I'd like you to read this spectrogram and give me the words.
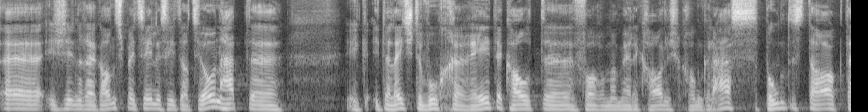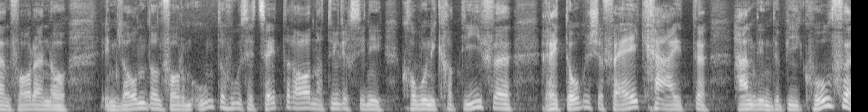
äh, ist in einer ganz speziellen Situation, hat äh, in der letzten Woche eine Rede gehalten vor dem amerikanischen Kongress, Bundestag, dann vorher noch in London vor dem Unterhaus etc. Natürlich seine kommunikativen, rhetorischen Fähigkeiten haben ihm dabei geholfen.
